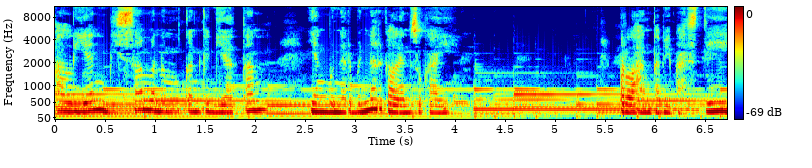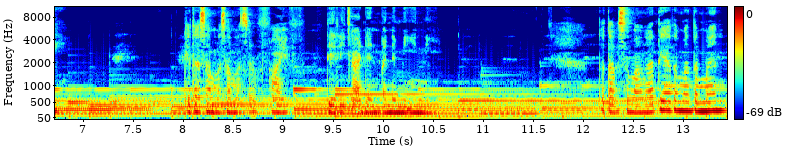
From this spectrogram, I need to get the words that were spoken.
kalian bisa menemukan kegiatan yang benar-benar kalian sukai. Perlahan tapi pasti, kita sama-sama survive dari keadaan pandemi ini. Tetap semangat ya teman-teman.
